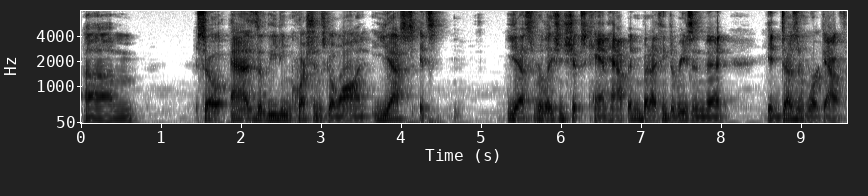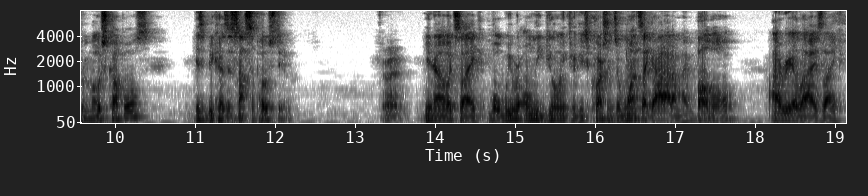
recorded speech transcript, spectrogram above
Um, so as the leading questions go on, yes, it's yes, relationships can happen, but I think the reason that it doesn't work out for most couples is because it's not supposed to. right, You know, it's like, well, we were only going through these questions, and once I got out of my bubble, I realized like,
